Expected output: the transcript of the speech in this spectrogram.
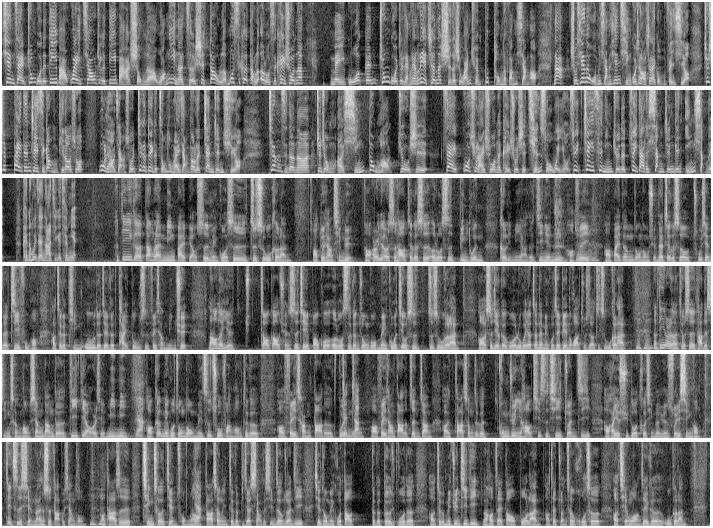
现在中国的第一把外交这个第一把手呢，王毅呢，则是到了莫斯科，到了俄罗斯。可以说呢，美国跟中国这两辆列车呢，驶的是完全不同的方向哦。那首先呢，我们想先请国成老师来跟我们分析哦，就是拜登这次刚我们提到说，幕僚讲说，这个对一个总统来讲，到了战争区哦，这样子的呢，这种呃行动哈，就是在过去来说呢，可以说是前所未有。所以这一次，您觉得最大的象征跟影响的？可能会在哪几个层面？第一个当然明白表示美国是支持乌克兰啊对抗侵略啊。二月二十号这个是俄罗斯并吞克里米亚的纪念日哈，所以啊拜登总统选在这个时候出现在基辅哈，啊这个挺乌的这个态度是非常明确。然后呢也昭告全世界，包括俄罗斯跟中国，美国就是支持乌克兰。啊，世界各国如果要站在美国这边的话，就是要支持乌克兰。那第二呢，就是它的行程哦，相当的低调而且秘密。好，跟美国总统每次出访哦，这个哦非常大的规模啊，非常大的阵仗啊，搭乘这个空军一号七四七专机，好，还有许多特勤人员随行哈。这次显然是大不相同。哦，他是轻车简从哈，搭乘这个比较小的行政专机，先从美国到。这个德国的啊，这个美军基地，然后再到波兰啊，再转乘火车啊，前往这个乌克兰。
